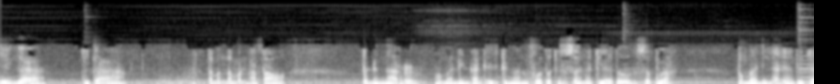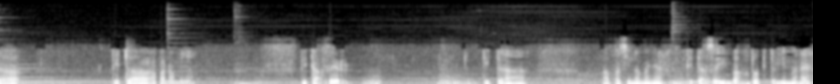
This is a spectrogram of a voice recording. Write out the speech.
Sehingga jika teman-teman atau pendengar membandingkan diri dengan foto di sosial media itu sebuah pembandingan yang tidak tidak apa namanya tidak fair tidak apa sih namanya tidak seimbang atau tidak gimana ya?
